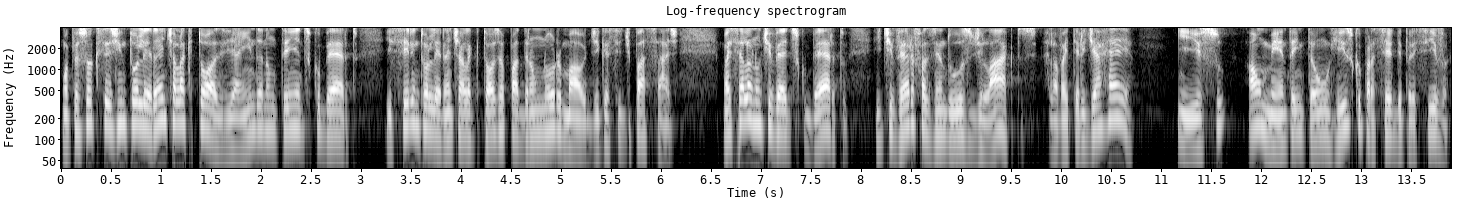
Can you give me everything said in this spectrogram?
Uma pessoa que seja intolerante à lactose e ainda não tenha descoberto, e ser intolerante à lactose é o padrão normal, diga-se de passagem. Mas se ela não tiver descoberto e tiver fazendo uso de lácteos, ela vai ter diarreia. E isso aumenta então o risco para ser depressiva.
